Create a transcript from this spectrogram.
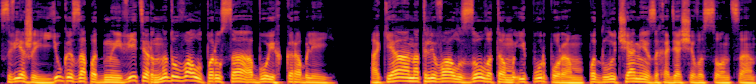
Свежий юго-западный ветер надувал паруса обоих кораблей. Океан отливал золотом и пурпуром под лучами заходящего солнца.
